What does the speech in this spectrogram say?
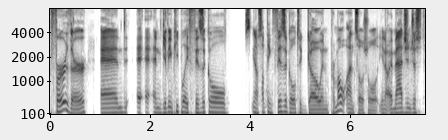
further and and giving people a physical, you know, something physical to go and promote on social. You know, imagine just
